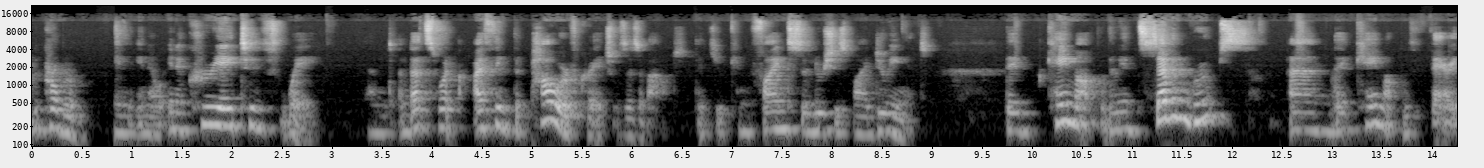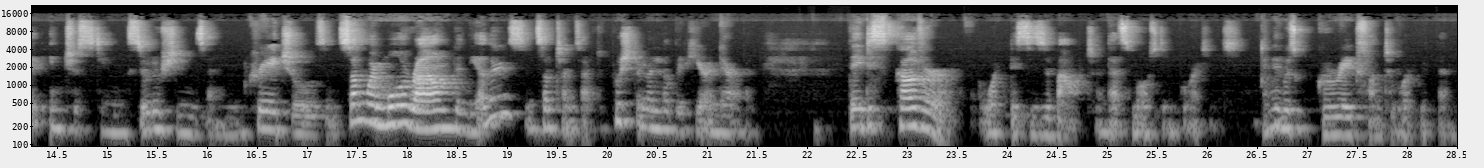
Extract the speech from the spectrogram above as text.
the problem in you know in a creative way. And, and that's what i think the power of creators is about that you can find solutions by doing it. They came up with I mean, seven groups and they came up with very interesting solutions and creatuals and some were more round than the others and sometimes i have to push them a little bit here and there they discover what this is about, and that's most important. And it was great fun to work with them.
